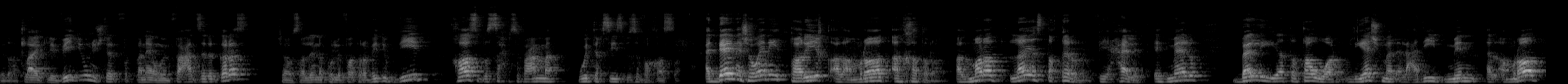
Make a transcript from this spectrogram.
نضغط لايك للفيديو ونشترك في القناة ونفعل زر الجرس. عشان يوصل لنا كل فترة فيديو جديد خاص بالصحة بصفة عامة والتخسيس بصفة خاصة. الداء النشواني طريق الأمراض الخطرة، المرض لا يستقر في حالة إهماله بل يتطور ليشمل العديد من الأمراض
